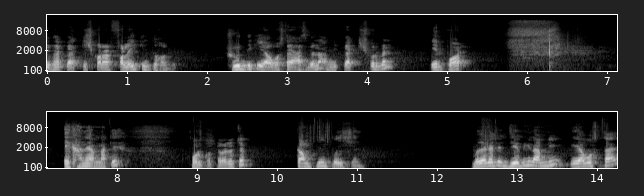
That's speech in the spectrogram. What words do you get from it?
এইভাবে প্র্যাকটিস করার ফলেই কিন্তু হবে। শুরুর দিকে এই অবস্থায় আসবে না, আপনি প্র্যাকটিস করবেন, এরপর এখানে আপনাকে হোল্ড করতে হবে। হচ্ছে কমপ্লিট পজিশন বোঝা গেছে, যেদিন আপনি এই অবস্থায়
